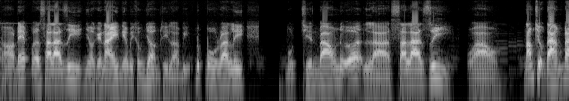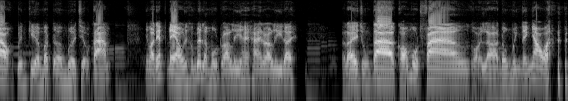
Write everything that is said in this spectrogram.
nó Đép uh, ờ, Salazi Nhưng mà cái này nếu mình không nhầm thì là bị double rally. Một chiến báo nữa là Salazi Wow 5 triệu 8 bao Bên kia mất uh, 10 triệu 8 Nhưng mà đép đèo thì không biết là một rally hay hai rally đây ở đây chúng ta có một pha gọi là đồng minh đánh nhau à?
